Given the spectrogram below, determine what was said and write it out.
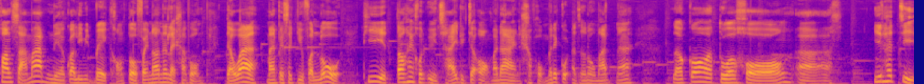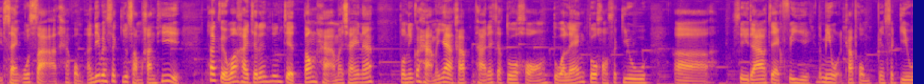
ความสามารถเหนือกว่าลิมิตเบรกของตัวไฟนอลนั่นแหละครับผมแต่ว่ามันเป็นสกิลฟอลโล่ที่ต้องให้คนอื่นใช้ถึงจะออกมาได้นะครับผมไม่ได้กดอัตโนมัตินะแล้วก็ตัวของ อิทาจิแสงอุตสานะครับผม อันนี้เป็นสกิลสำคัญที่ ถ้าเกิดว่าใครจะเล่นรุ่น 7 ต้องหามาใช้นะ ตรงนี้ก็หาไม่ยากครับ หาได้จากตัวของตัวแรงตัวของสกิลสีดาวแจกฟรีก็มีหมดครับผม เป็นสกิล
